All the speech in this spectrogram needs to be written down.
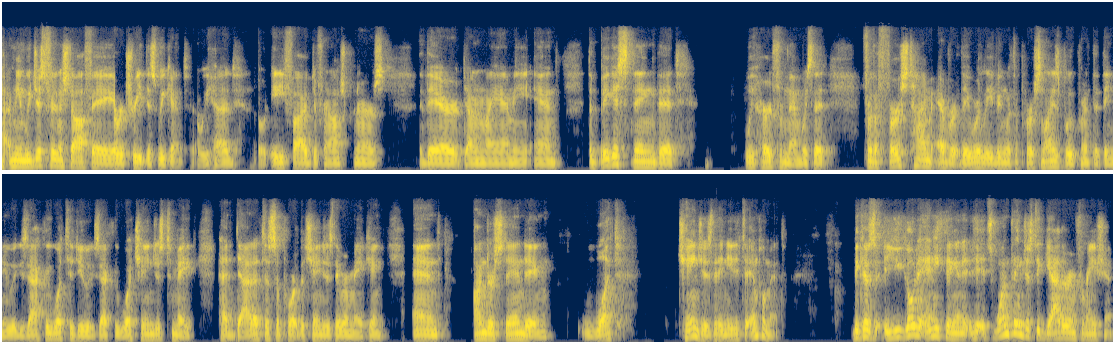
I mean, we just finished off a, a retreat this weekend. We had about 85 different entrepreneurs there down in Miami. And the biggest thing that we heard from them was that for the first time ever, they were leaving with a personalized blueprint that they knew exactly what to do, exactly what changes to make, had data to support the changes they were making, and understanding what changes they needed to implement. Because you go to anything, and it's one thing just to gather information.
